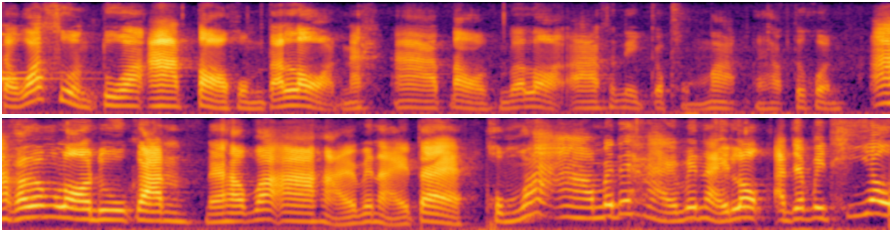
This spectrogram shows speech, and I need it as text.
แต่ว่าส่วนตัวอาตอบผมตลอดนะอาตอบผมตลอดอาสนิทกับผมมากนะครับทุกคนอาก็ต้องรอดูกันนะครับว่าอาหายไปไหนแต่ ผมว่าอาไม่ได้หายไปไหนหรอกอาจจะไปเที่ยว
